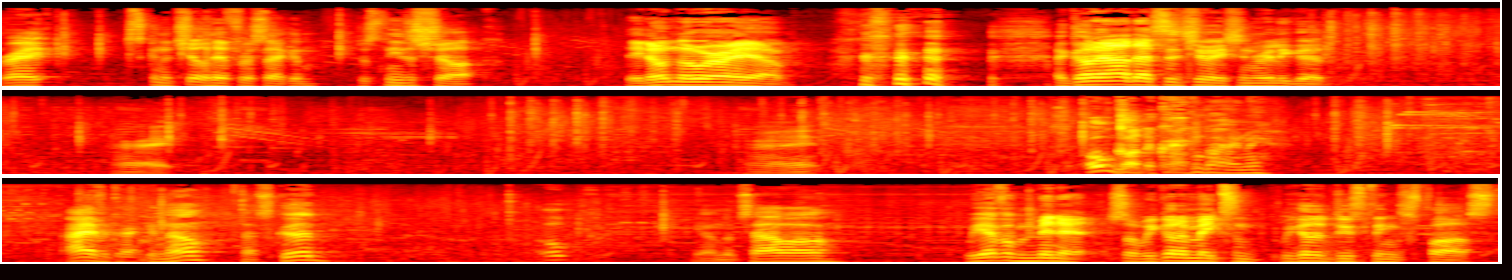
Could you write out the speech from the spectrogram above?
Right. Just gonna chill here for a second. Just need a shot. They don't know where I am. I got out of that situation really good. Alright. Alright. Oh god, the Kraken behind me. I have a Kraken now. That's good. Oh. Get on the tower. We have a minute, so we gotta make some we gotta do things fast.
